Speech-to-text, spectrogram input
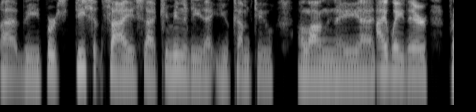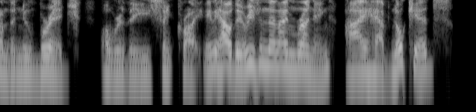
the first decent sized community that you come to along the highway there from the new bridge over the St. Croix. Anyhow, the reason that I'm running, I have no kids.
